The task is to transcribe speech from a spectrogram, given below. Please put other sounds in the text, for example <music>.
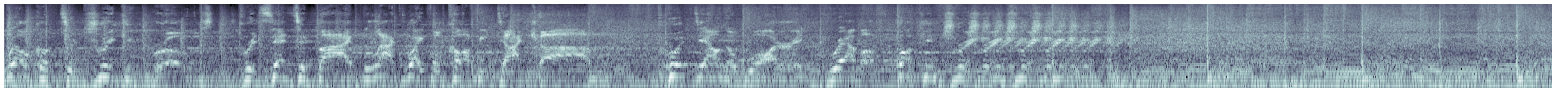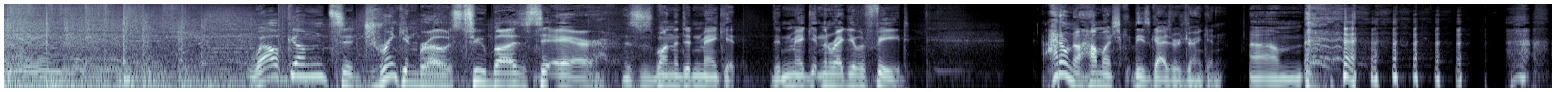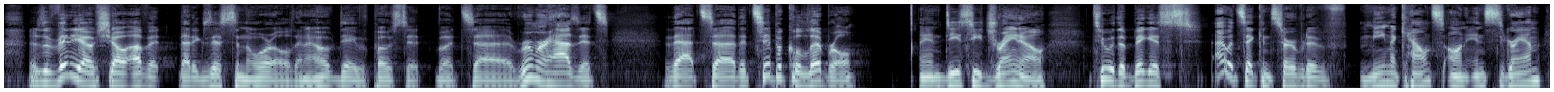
Welcome to Drinking Bros, presented by BlackRifleCoffee.com. Put down the water and grab a fucking drink. drink, drink, drink, drink. Welcome to Drinking Bros, Too Buzzed to Air. This is one that didn't make it. Didn't make it in the regular feed. I don't know how much these guys were drinking. Um, <laughs> there's a video show of it that exists in the world, and I hope Dave posts it. But uh, rumor has it that uh, the typical liberal and DC Draino, two of the biggest, I would say, conservative meme accounts on Instagram,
